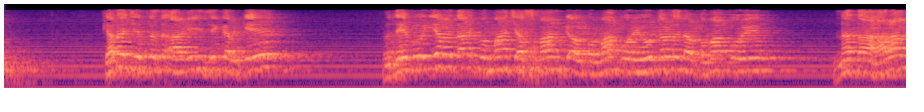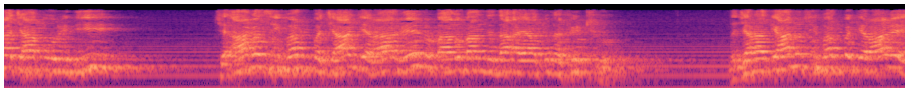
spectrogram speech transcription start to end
کله چې ته د هغه ذکر کې نو دی وو یره دا په ما چې اسمان کې او په ما پورې یو تړل او په ما پورې نه دا هرغه چا پورې دي چې هغه صفات په چا کې راغې نو باغ باندې دا آیاتونه فټ شو د جنتیانو صفات په کې راغې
